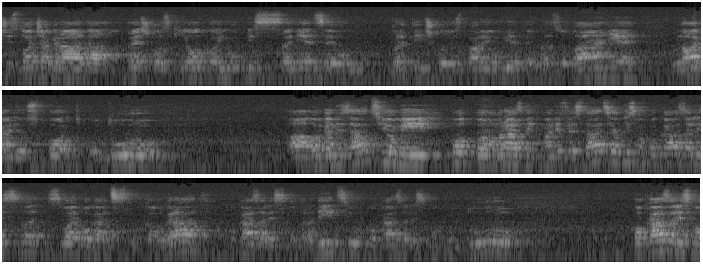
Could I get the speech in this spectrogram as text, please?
čistoća grada, predškolski odgoj upis sve djece u vrtić koji ostvaraju uvjete, obrazovanje, ulaganje u sport, kulturu, a organizacijom i potporom raznih manifestacija mi smo pokazali svoje bogatstvo. Kao grad pokazali smo tradiciju, pokazali smo kulturu, pokazali smo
